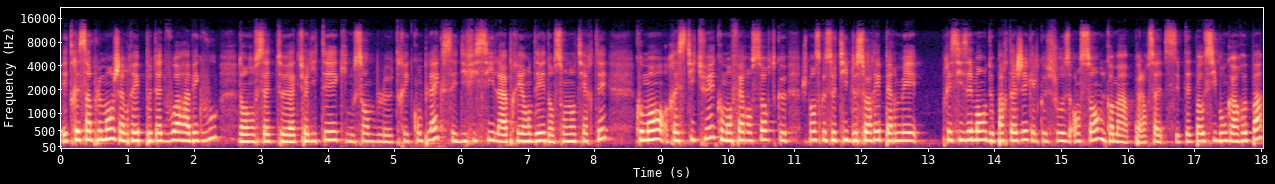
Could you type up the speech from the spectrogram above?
Et très simplement, j'aimerais peut-être voir avec vous, dans cette actualité qui nous semble très complexe et difficile à appréhender dans son entièreté, comment restituer, comment faire en sorte que je pense que ce type de soirée permet précisément de partager quelque chose ensemble, comme un. Alors, c'est peut-être pas aussi bon qu'un repas,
